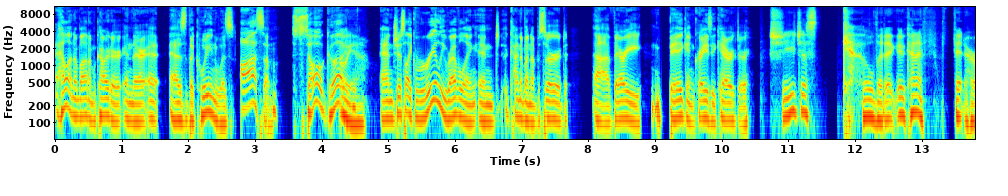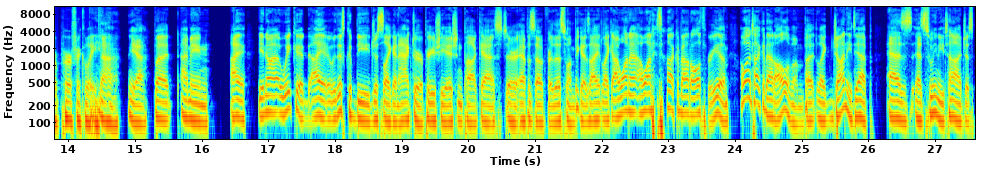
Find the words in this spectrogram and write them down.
Helena Bonham Carter in there uh, as the Queen was awesome, so good. Oh yeah. and just like really reveling in kind of an absurd, uh, very big and crazy character. She just killed it. It, it kind of fit her perfectly. Uh, yeah, but I mean, I you know we could I this could be just like an actor appreciation podcast or episode for this one because I like I want to I want to talk about all three of them. I want to talk about all of them, but like Johnny Depp as as Sweeney Todd, just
